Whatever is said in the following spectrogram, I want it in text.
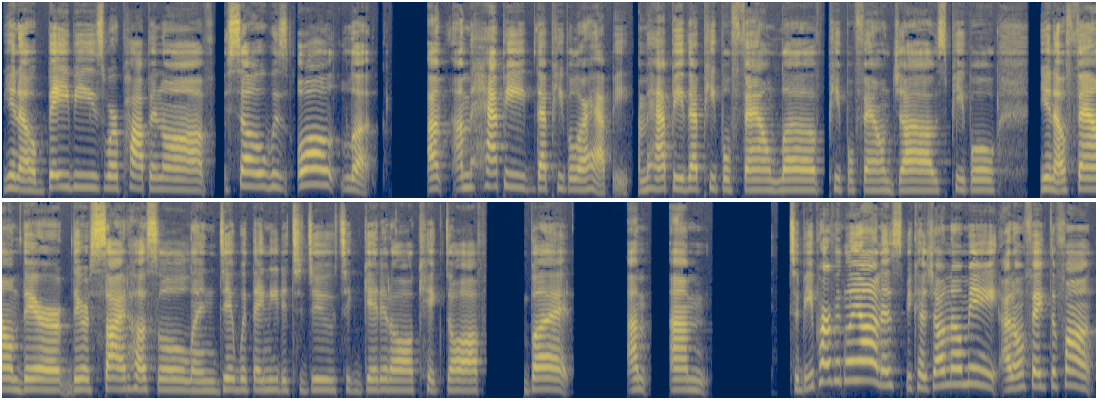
you know babies were popping off so it was all look I'm, I'm happy that people are happy. I'm happy that people found love, people found jobs, people, you know, found their their side hustle and did what they needed to do to get it all kicked off. But I'm I'm to be perfectly honest, because y'all know me, I don't fake the funk.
